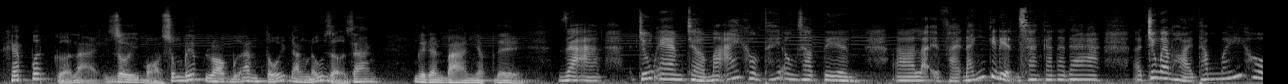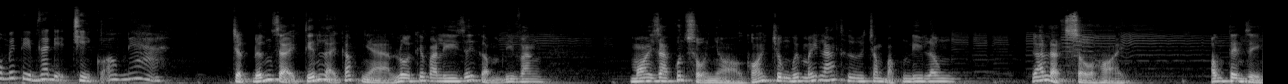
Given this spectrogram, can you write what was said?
khép bớt cửa lại rồi bỏ xuống bếp lo bữa ăn tối đang nấu dở dang. Người đàn bà nhập đề. Dạ, chúng em chờ mãi không thấy ông giao tiền, à, lại phải đánh cái điện sang Canada. À, chúng em hỏi thăm mấy hôm mới tìm ra địa chỉ của ông đấy à. Trực đứng dậy tiến lại góc nhà lôi cái vali dưới gầm đi văng, moi ra cuốn sổ nhỏ gói chung với mấy lá thư trong bọc ni lông. Gã lật sổ hỏi: Ông tên gì?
